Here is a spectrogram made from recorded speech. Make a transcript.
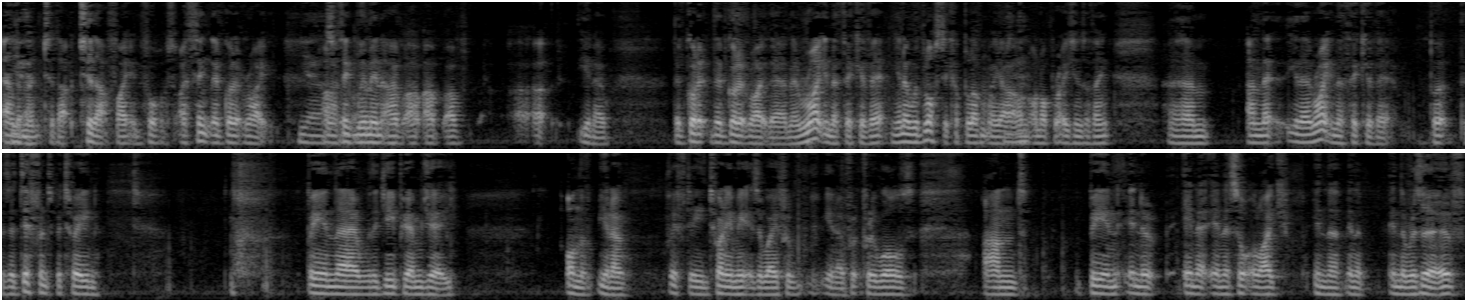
element Yeah. to that to that fighting force. I think they've got it right. Yeah, and I think women have, have, have, uh, you know, they've got it. They've got it right there, and they're right in the thick of it. You know, we've lost a couple, haven't we, on, on operations? I think, um, and they're, you know, they're right in the thick of it. But there's a difference between being there with a GPMG on the, you know, 15, 20 meters away from, you know, through, through walls, and being in a in a in a sort of like in the in the in the reserve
